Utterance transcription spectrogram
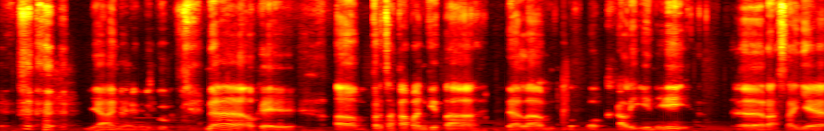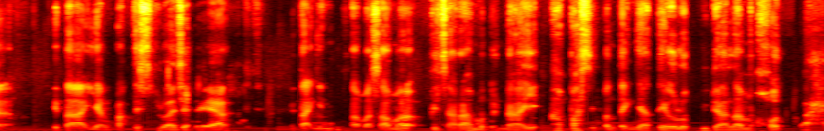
ya, hanya itu. Nah, oke. Okay. Um, percakapan kita dalam vlog kali ini uh, rasanya kita yang praktis dulu aja deh ya. Kita ingin bersama-sama bicara mengenai apa sih pentingnya teologi dalam khotbah.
